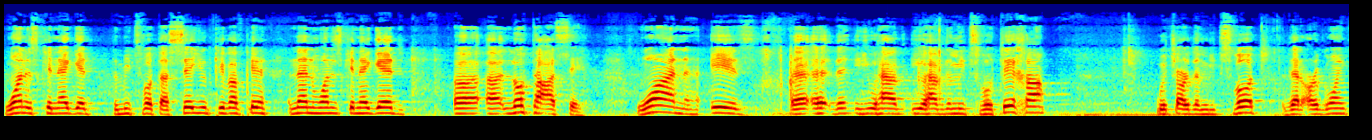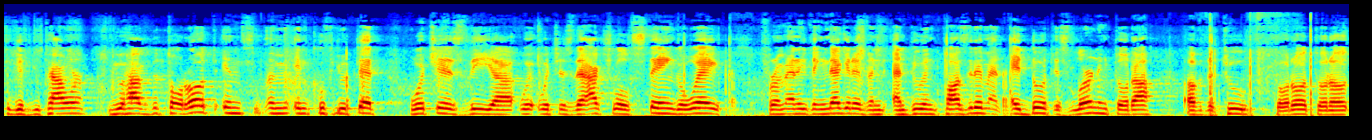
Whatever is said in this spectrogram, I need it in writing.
One is Keneged, the mitzvot Aseh Yud Ke Vav Ke, and then one is Keneged uh, uh, Lota Aseh. One is, uh, uh, then you have, you have the mitzvotecha, which are the mitzvot that are going to give you power. You have the Torot in in, in Kuf Yud Tet, which is the uh, which is the actual staying away from anything negative and, and doing positive. And Edut is learning Torah of the two Torot, Torot,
